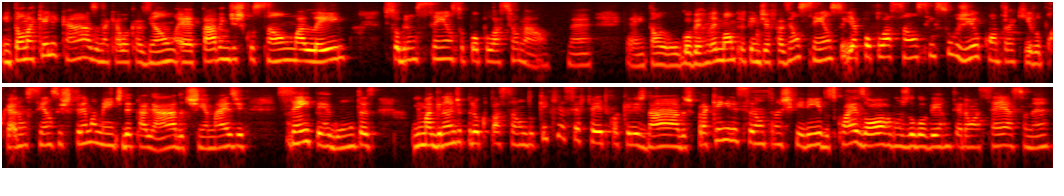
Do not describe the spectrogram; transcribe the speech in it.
Então, naquele caso, naquela ocasião, estava é, em discussão uma lei sobre um censo populacional. Né? É, então, o governo alemão pretendia fazer um censo e a população se insurgiu contra aquilo, porque era um censo extremamente detalhado, tinha mais de 100 perguntas e uma grande preocupação do que, que ia ser feito com aqueles dados, para quem eles serão transferidos, quais órgãos do governo terão acesso. Né?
